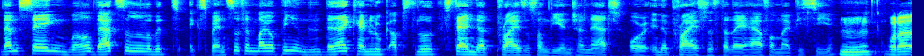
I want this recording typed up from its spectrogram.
them saying, well, that's a little bit expensive in my opinion, then I can look up still standard prices on the internet or in a price list that I have on my PC. Mm, what I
